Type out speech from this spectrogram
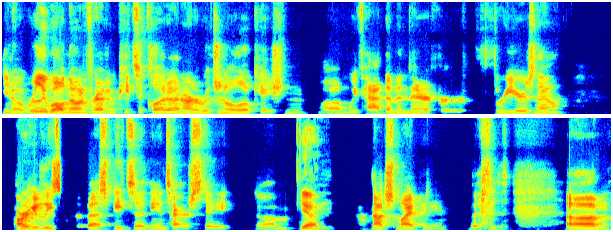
you know really well known for having Pizzicletta in our original location. Um, we've had them in there for three years now. hmm Arguably the best pizza in the entire state. Um, Yeah. not just my opinion, but um,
